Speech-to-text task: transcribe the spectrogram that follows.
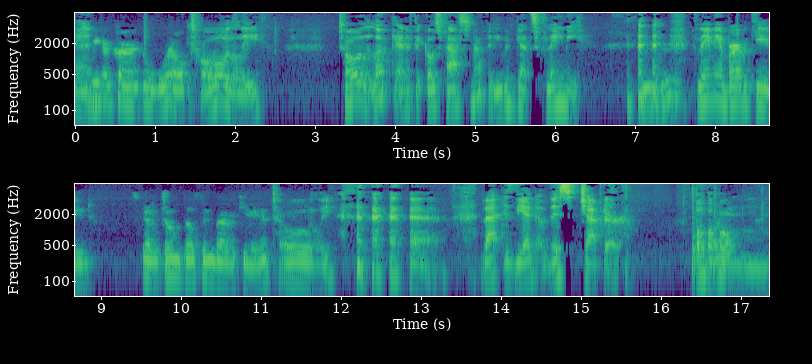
man. wiener car in the world. Totally. Totally. Look, and if it goes fast enough, it even gets flamey. Mhm. flamey and barbecued. It's got its own built-in barbecue. Yeah. Totally. that is the end of this chapter. Boom, boom, oh, boom.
